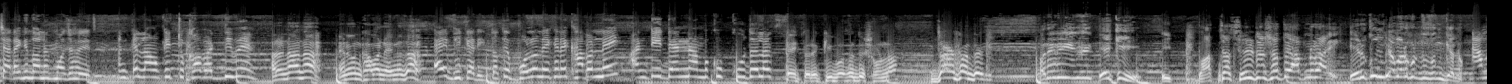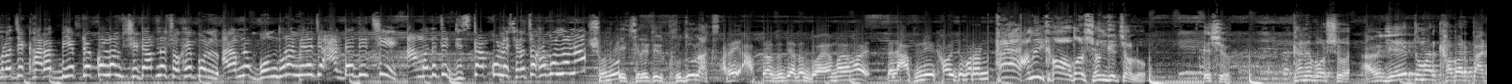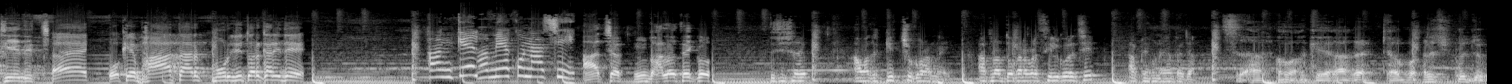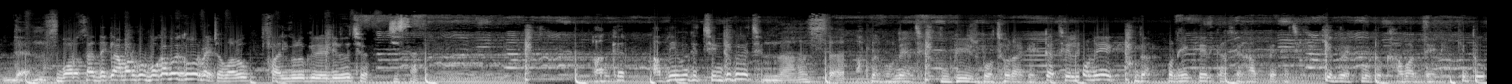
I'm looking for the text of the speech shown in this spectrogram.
চাটা কিন্তু অনেক মজা হয়েছে আঙ্কেল আমাকে একটু খাবার দিবেন? আরে না না এমন খাবার নাই না যা। এই ভিখারি তোকে বলো না এখানে খাবার নেই। আন্টি দেন না আমার খুব ক্ষুধা লাগছে। এই তোরে কি বলছো তুই শোন না। যা এখান থেকে। আরে রে, এ- কি? এই বাচ্চা ছেলেটার সাথে আপনারা এরকম ব্যবহার করতেছেন কেন? আমরা যে খারাপ বিহেভটা করলাম সেটা আপনার চোখে পড়ল। আর আমরা বন্ধুরা মিলে যে আড্ডা দিচ্ছি আমাদের যে ডিস্টার্ব করলে সেটা চোখে পড়ল না? শোনো এই ছেলেটির ক্ষুদো লাগছে। আরে আপনার যদি এত দয়াময় হয় তাহলে আপনি খাওয়াইতে পারেন না। হ্যাঁ আমি খাও আমার সঙ্গে চলো। এসো। এখানে বসো। আমি যে তোমার খাবার পাঠিয়ে দিচ্ছি। ওকে ভাত আর মুরগি তরকারি দে। আঙ্কেল আমি এখন আসি আচ্ছা তুমি ভালো থেকো। ডিসি সাহেব আমাদের কিচ্ছু করার নাই। আপনার দোকান আমরা সিল করেছি। আপনি এখন এখান যান। স্যার আমাকে আর একটা বার সুযোগ দেন। বড় স্যার দেখলে আমার উপর বকাবকি করবে। আমারও ফাইলগুলো কি রেডি হয়েছে? জি স্যার। আঙ্কেল আপনি আমাকে চিনতে পেরেছেন? না স্যার। আপনার মনে আছে বিশ বছর আগে একটা ছেলে অনেক ক্ষুধা অনেকের কাছে হাত পেতেছে কেউ এক মুঠো খাবার দেয়নি কিন্তু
